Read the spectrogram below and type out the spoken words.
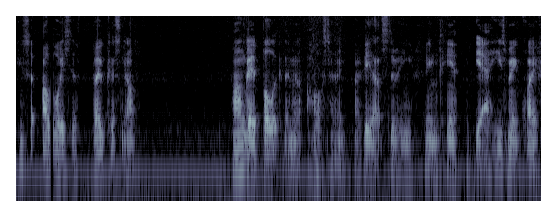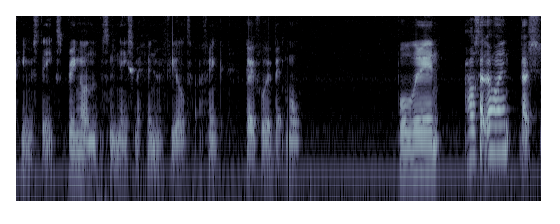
He's always a focus now. I'm going to bullock them at half time. I think that's the main thing here. Yeah, he's made quite a few mistakes. Bring on Naismith in the field, I think. Go for it a bit more. Ball in. How's that line? That's...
